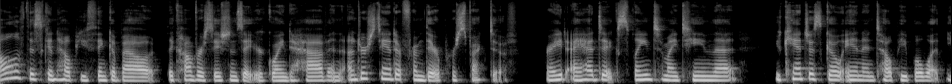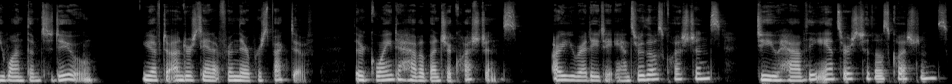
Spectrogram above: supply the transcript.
All of this can help you think about the conversations that you're going to have and understand it from their perspective, right? I had to explain to my team that you can't just go in and tell people what you want them to do. You have to understand it from their perspective. They're going to have a bunch of questions. Are you ready to answer those questions? Do you have the answers to those questions?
